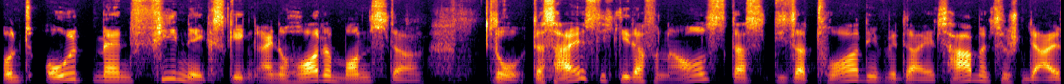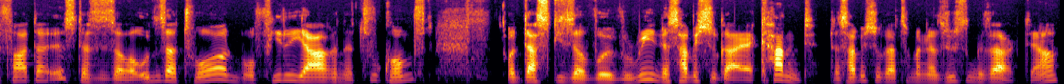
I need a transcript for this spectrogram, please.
und Old Man Phoenix gegen eine Horde Monster. So, das heißt, ich gehe davon aus, dass dieser Tor, den wir da jetzt haben, inzwischen der Allvater ist. Das ist aber unser Tor, nur viele Jahre in der Zukunft. Und dass dieser Wolverine, das habe ich sogar erkannt, das habe ich sogar zu meiner Süßen gesagt, ja,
